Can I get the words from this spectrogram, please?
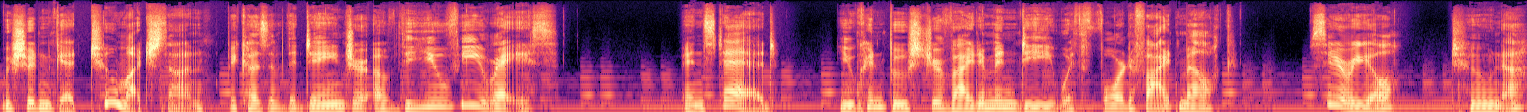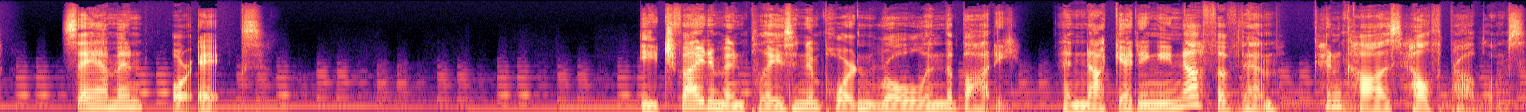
we shouldn't get too much sun because of the danger of the UV rays. Instead, you can boost your vitamin D with fortified milk, cereal, tuna, salmon, or eggs. Each vitamin plays an important role in the body, and not getting enough of them can cause health problems.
